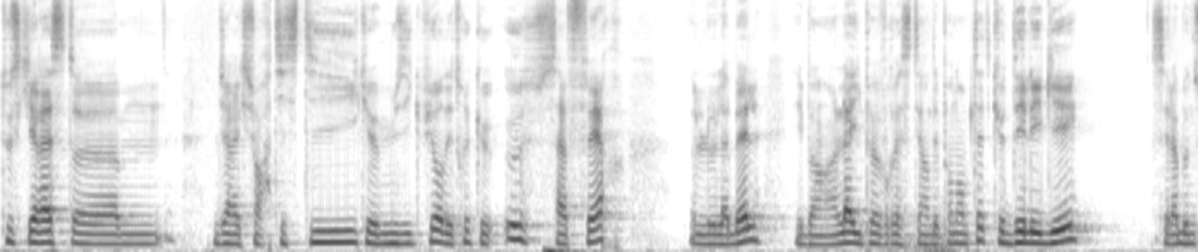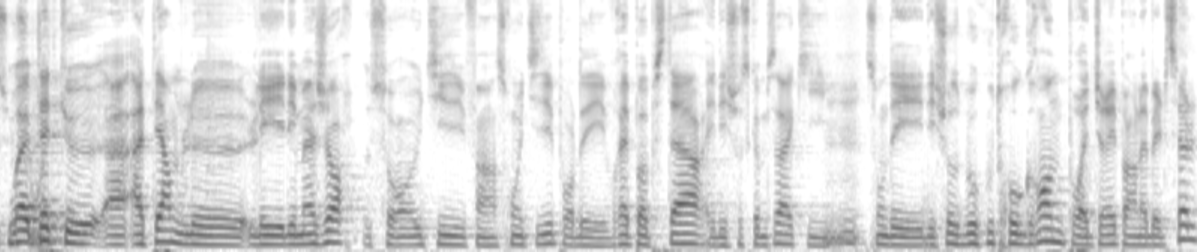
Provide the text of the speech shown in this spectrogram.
tout ce qui reste euh, direction artistique, musique pure, des trucs que eux savent faire, le label, et ben là ils peuvent rester indépendants. Peut-être que déléguer, c'est la bonne solution. Ouais, peut-être que à, à terme, le, les, les majors seront, utilisés, enfin, seront utilisés pour des vrais pop stars et des choses comme ça qui Mhm. sont des, des choses beaucoup trop grandes pour être gérées par un label seul.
